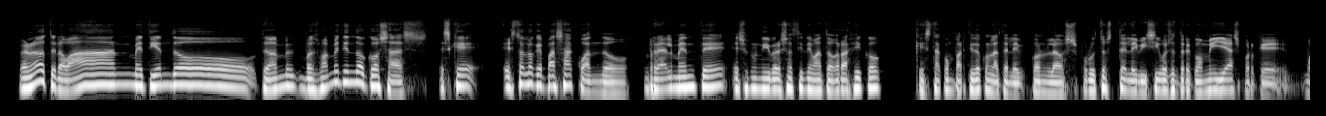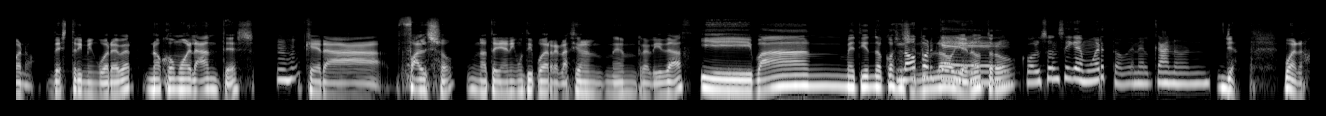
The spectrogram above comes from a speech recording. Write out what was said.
Pero no, te lo van metiendo, te van, pues van metiendo cosas. Es que esto es lo que pasa cuando realmente es un universo cinematográfico que está compartido con, la tele- con los productos televisivos, entre comillas, porque, bueno, de streaming, whatever, no como era antes, que era falso, no tenía ningún tipo de relación en, en realidad, y van metiendo cosas No, en un lado y en otro. Coulson sigue muerto en el canon. Ya, bueno,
